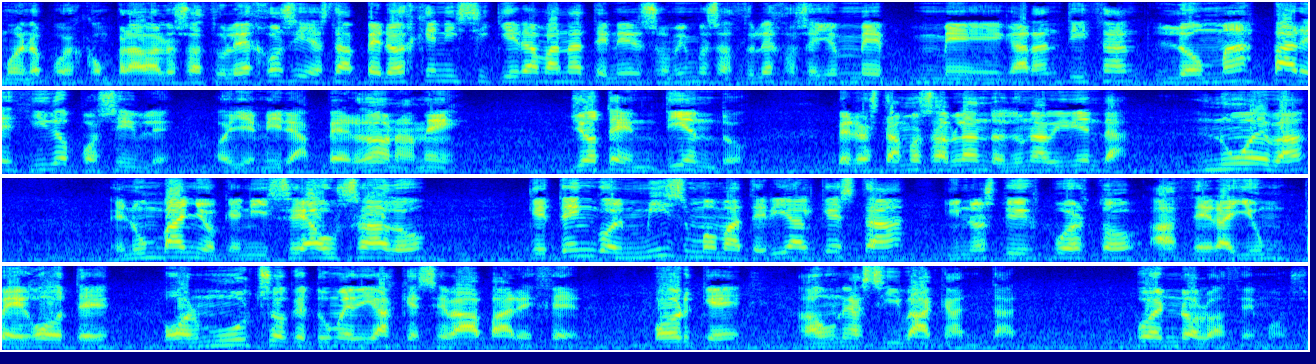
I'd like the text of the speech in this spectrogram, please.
bueno, pues compraba los azulejos y ya está. Pero es que ni siquiera van a tener esos mismos azulejos. Ellos me, garantizan lo más parecido posible. Oye, mira, perdóname, yo te entiendo, pero estamos hablando de una vivienda nueva, en un baño que ni se ha usado, que tengo el mismo material que está y no estoy dispuesto a hacer ahí un pegote por mucho que tú me digas que se va a aparecer, porque aún así va a cantar. Pues no lo hacemos.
